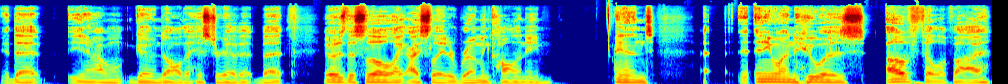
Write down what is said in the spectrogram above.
that you know I won't go into all the history of it, but it was this little like isolated Roman colony, and uh, anyone who was of Philippi,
